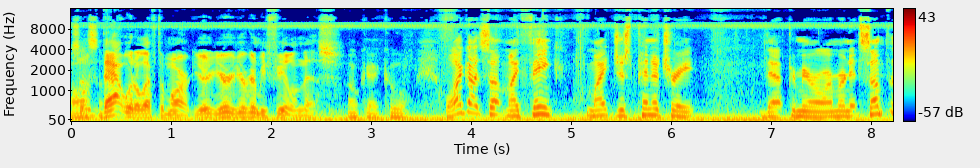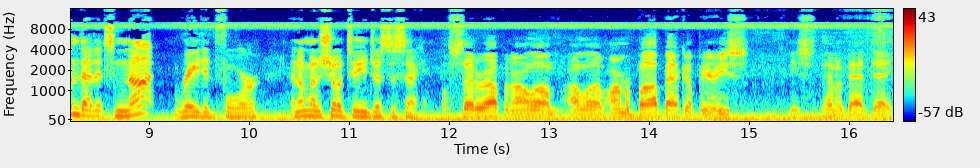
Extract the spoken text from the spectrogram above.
Awesome. So that would have left a mark. You're you're you're gonna be feeling this. Okay, cool. Well, I got something I think might just penetrate that Premier Armor, and it's something that it's not rated for, and I'm going to show it to you in just a second. I'll set her up and I'll um, I'll uh, armor Bob back up here. He's he's having a bad day.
